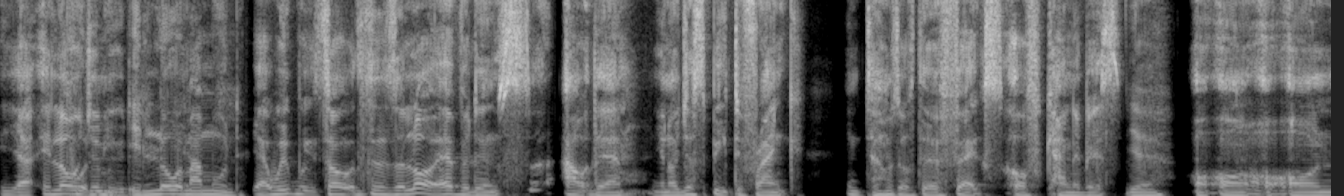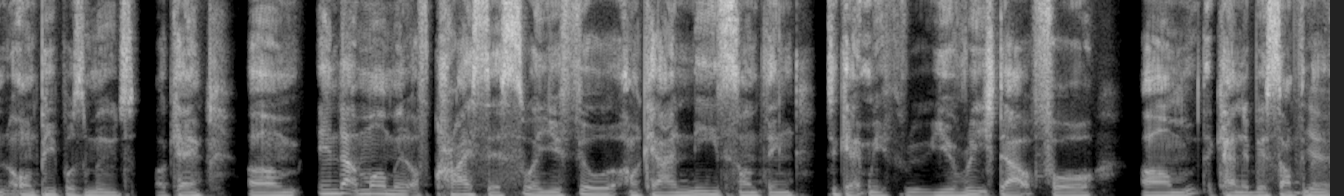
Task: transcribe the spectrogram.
Yeah, it lowered your me. mood. It lowered my mood. Yeah, we, we so there's a lot of evidence out there. You know, just speak to Frank in terms of the effects of cannabis Yeah. on on on, on people's moods. Okay, um, in that moment of crisis where you feel okay, I need something to get me through. You reached out for um the cannabis, something, Yeah.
